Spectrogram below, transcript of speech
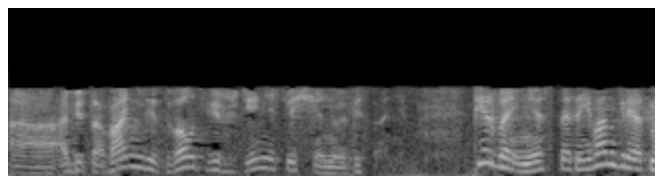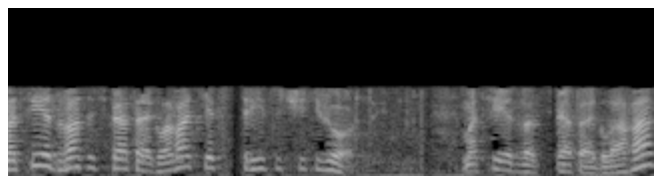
а, обетования или два утверждения Священного Писания. Первое место – это Евангелие от Матфея, 25 глава, текст 34. Матфея, 25 глава,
